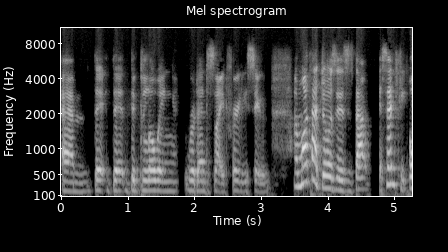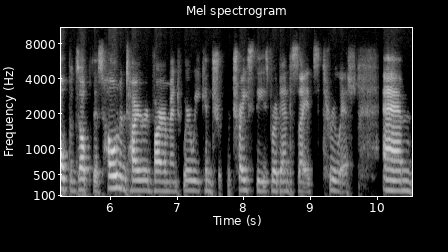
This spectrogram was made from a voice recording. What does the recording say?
um the the, the glowing rodenticide fairly soon. And what that does is, is that essentially opens up this whole entire environment where we can tr trace these rodenticides through it. Um,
